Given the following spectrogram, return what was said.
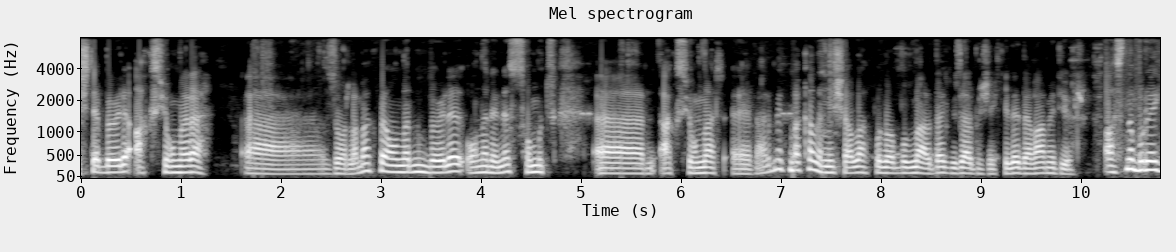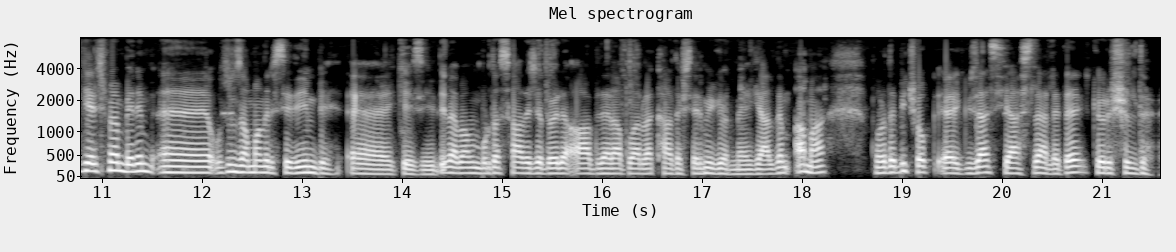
işte böyle aksiyonlara e, zorlamak ve onların böyle onların eline somut e, aksiyonlar e, vermek. Bakalım inşallah bu- bunlar da güzel bir şekilde devam ediyor. Aslında buraya gelişmem benim e, uzun zamandır istediğim bir e, geziydi ve ben burada sadece böyle abiler, ablalar ve kardeşlerimi görmeye geldim ama burada birçok e, güzel siyasilerle de görüşüldü.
